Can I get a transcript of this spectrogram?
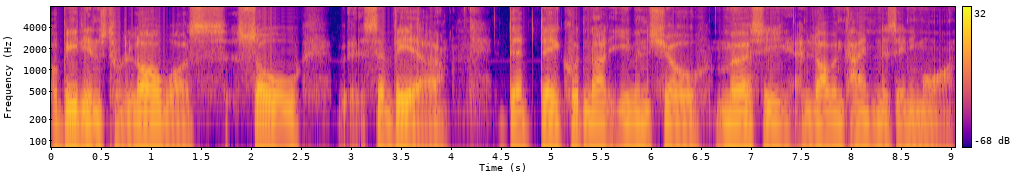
obedience to the law was so uh, severe that they could not even show mercy and love and kindness anymore.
